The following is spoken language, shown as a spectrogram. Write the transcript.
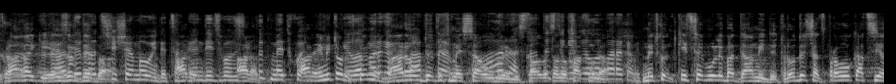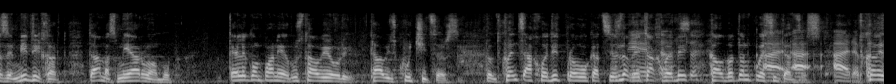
რაღა კი ეზრდება. დებატში შემოვიდეთ ძალიან დიდ პოზიციით მე თქვენ. არა, იმიტომ რომ თქვენ ვარაუდებით მესაუბრებით, ბატონო ხათუნა. მე თქვენ კიცებულება დამიდეთ, როდესაც პროვოკაციაზე მიდიხართ და ამას მე არ ვამბობ. ტელეკომპანია რუსთავი 2 თავის ქუჩი წერს. რომ თქვენ წახვედით პროვოკაციაზე და ვეთახვები ქალბატონ კვესიტაძეს თქვენ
